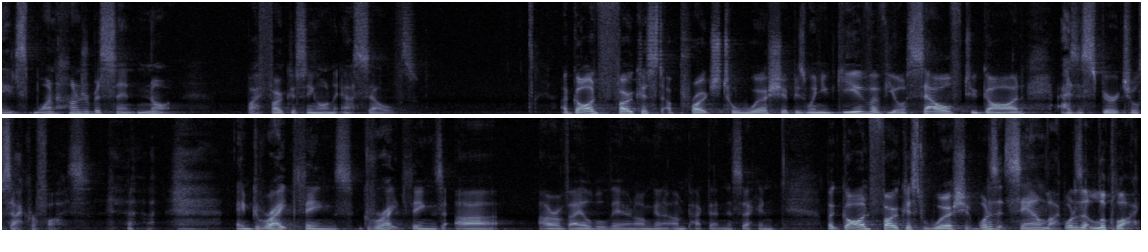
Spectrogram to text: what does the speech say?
It's 100% not by focusing on ourselves. A God focused approach to worship is when you give of yourself to God as a spiritual sacrifice. and great things, great things are, are available there. And I'm going to unpack that in a second. But God focused worship, what does it sound like? What does it look like?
